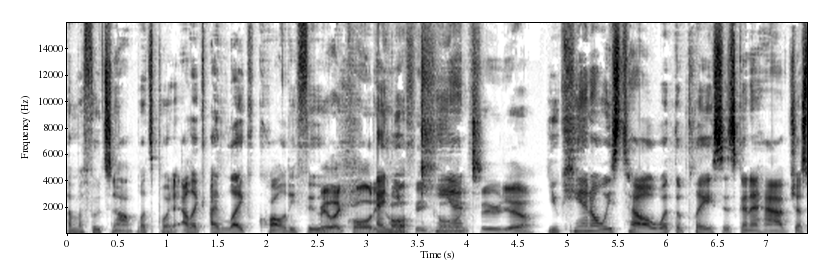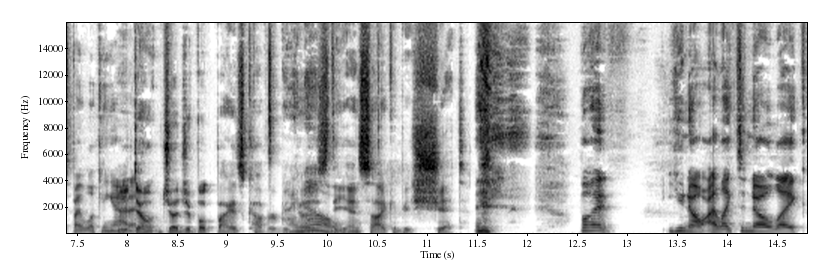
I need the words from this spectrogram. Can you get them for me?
I'm a food snob. Let's put it. I like, I like quality food. we like quality And you coffee, quality food. Yeah, You can't always tell what the place is going to have just by looking at you it. don't judge a book by its cover because the inside could be shit. but you know i like to know like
